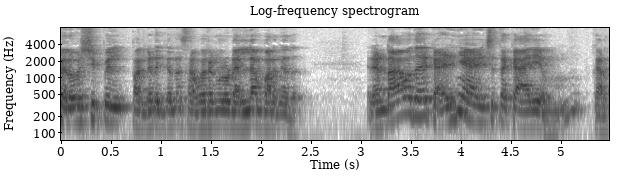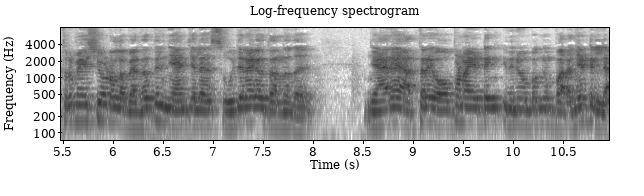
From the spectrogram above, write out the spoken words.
ഫെലോഷിപ്പിൽ പങ്കെടുക്കുന്ന സഹോദരങ്ങളോടെല്ലാം പറഞ്ഞത്. രണ്ടാമത് കഴിഞ്ഞ ആഴ്ചത്തെ കാര്യം കർത്തൃമേശയോടുള്ള ബന്ധത്തിൽ ഞാൻ ചില സൂചനകൾ തന്നത്. ഞാൻ അത്ര ഓപ്പണായിട്ട് ഇതിനു മുമ്പെങ്കിലും പറഞ്ഞിട്ടില്ല.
